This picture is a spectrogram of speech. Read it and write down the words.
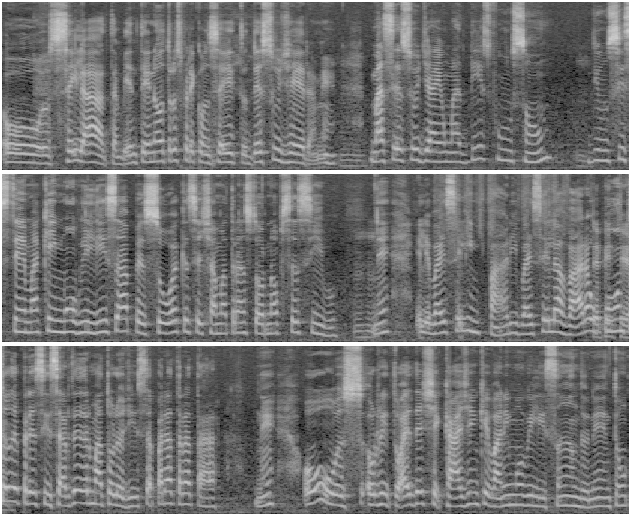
Ou, sei lá, também tem outros preconceitos de sujeira, né? Mas isso já é uma disfunção de um sistema que imobiliza a pessoa que se chama transtorno obsessivo. Né? Ele vai se limpar e vai se lavar ao ponto de precisar de dermatologista para tratar, né? Ou os, os rituais de checagem que vão imobilizando, né? Então,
